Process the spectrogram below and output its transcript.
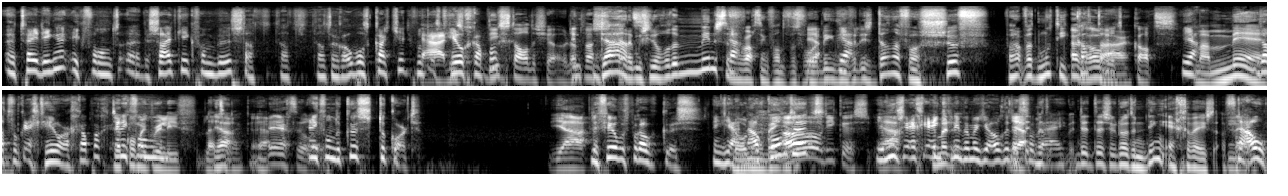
Eh, twee dingen. Ik vond eh, de sidekick van Bus, dat, dat, dat robotkatje, die vond ik echt die, heel die grappig. stal de show. Dat en was daar het- heb ik misschien nog wel de minste Ja. verwachting van van tevoren. Ja. Ik denk, Ja. wat is dat nou voor een suf? Wat, wat moet die een kat daar? robotkat. ja, Maar man. dat vond ik echt heel erg grappig. De En ik, comic vond, relief, letterlijk. Ja. echt heel en ik vond de kus te kort. Ja. De veelbesproken kus. Ik denk, ja, Nou, nou een komt beetje- het. Oh, die kus. Je Ja. moest echt één knippen met je ogen, dat Ja. is voorbij. Dit is ook nooit een ding echt geweest. Nou,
